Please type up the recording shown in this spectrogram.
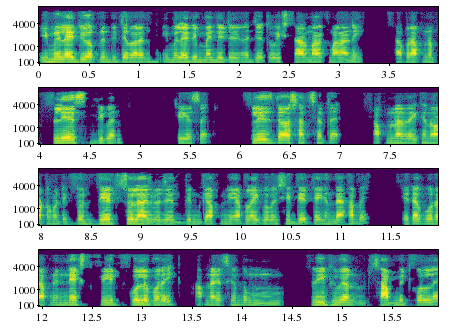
ইমেল আইডিও আপনি দিতে পারেন। ইমেল আইডি ম্যান্ডেটরি না, যেহেতু স্টার মার্ক মারা নেই। তারপর আপনার প্লেস দিবেন, ঠিক আছে? প্লেস দেওয়ার সাথে সাথে আপনার এখানে অটোমেটিক তো ডেট চলে আসবে। যে দিনকে আপনি অ্যাপ্লাই করবেন, সেই ডেটটা এখানে দেখাবে। এটা করে আপনি নেক্সট ক্লিক করলে পরেই আপনার কাছে কিন্তু রিভিউ সাবমিট করলে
